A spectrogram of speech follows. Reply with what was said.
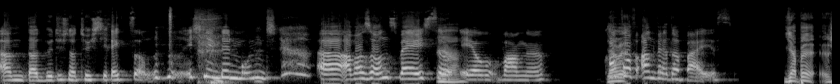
ähm, dann würde ich natürlich direkt sagen, ich nehme den Mund. Äh, aber sonst wäre ich so Ja. eher Wange. Ja, Kommt aber- drauf an, wer dabei ist. Ja, aber äh,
